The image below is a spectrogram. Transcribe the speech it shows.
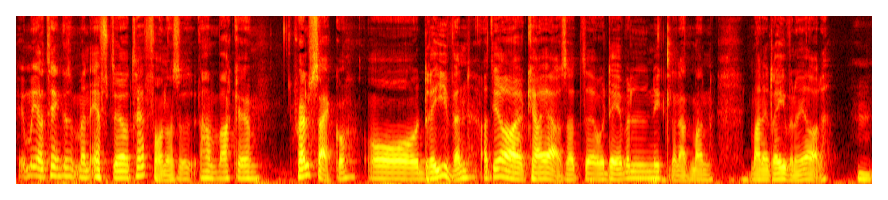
Ja, men jag tänker, men efter jag träffade honom så han verkar självsäker och driven att göra karriär. Så att, och det är väl nyckeln att man, man är driven att göra det. Mm.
